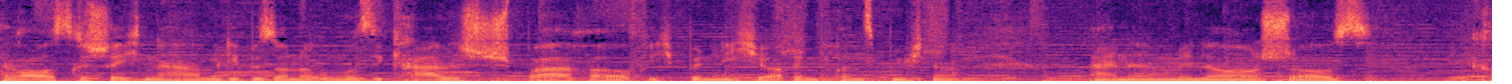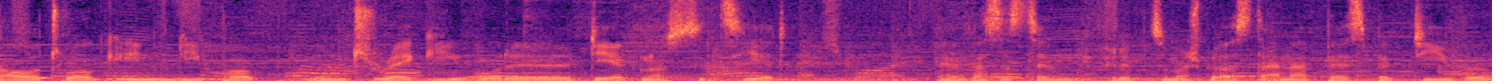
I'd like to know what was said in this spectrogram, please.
herausgestrichen haben, die besondere musikalische Sprache auf Ich bin nicht Joachim Franz Büchner. Eine Melange aus Krautrock, Indie-Pop und Reggae wurde diagnostiziert. Was ist denn, Philipp, zum Beispiel aus deiner Perspektive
